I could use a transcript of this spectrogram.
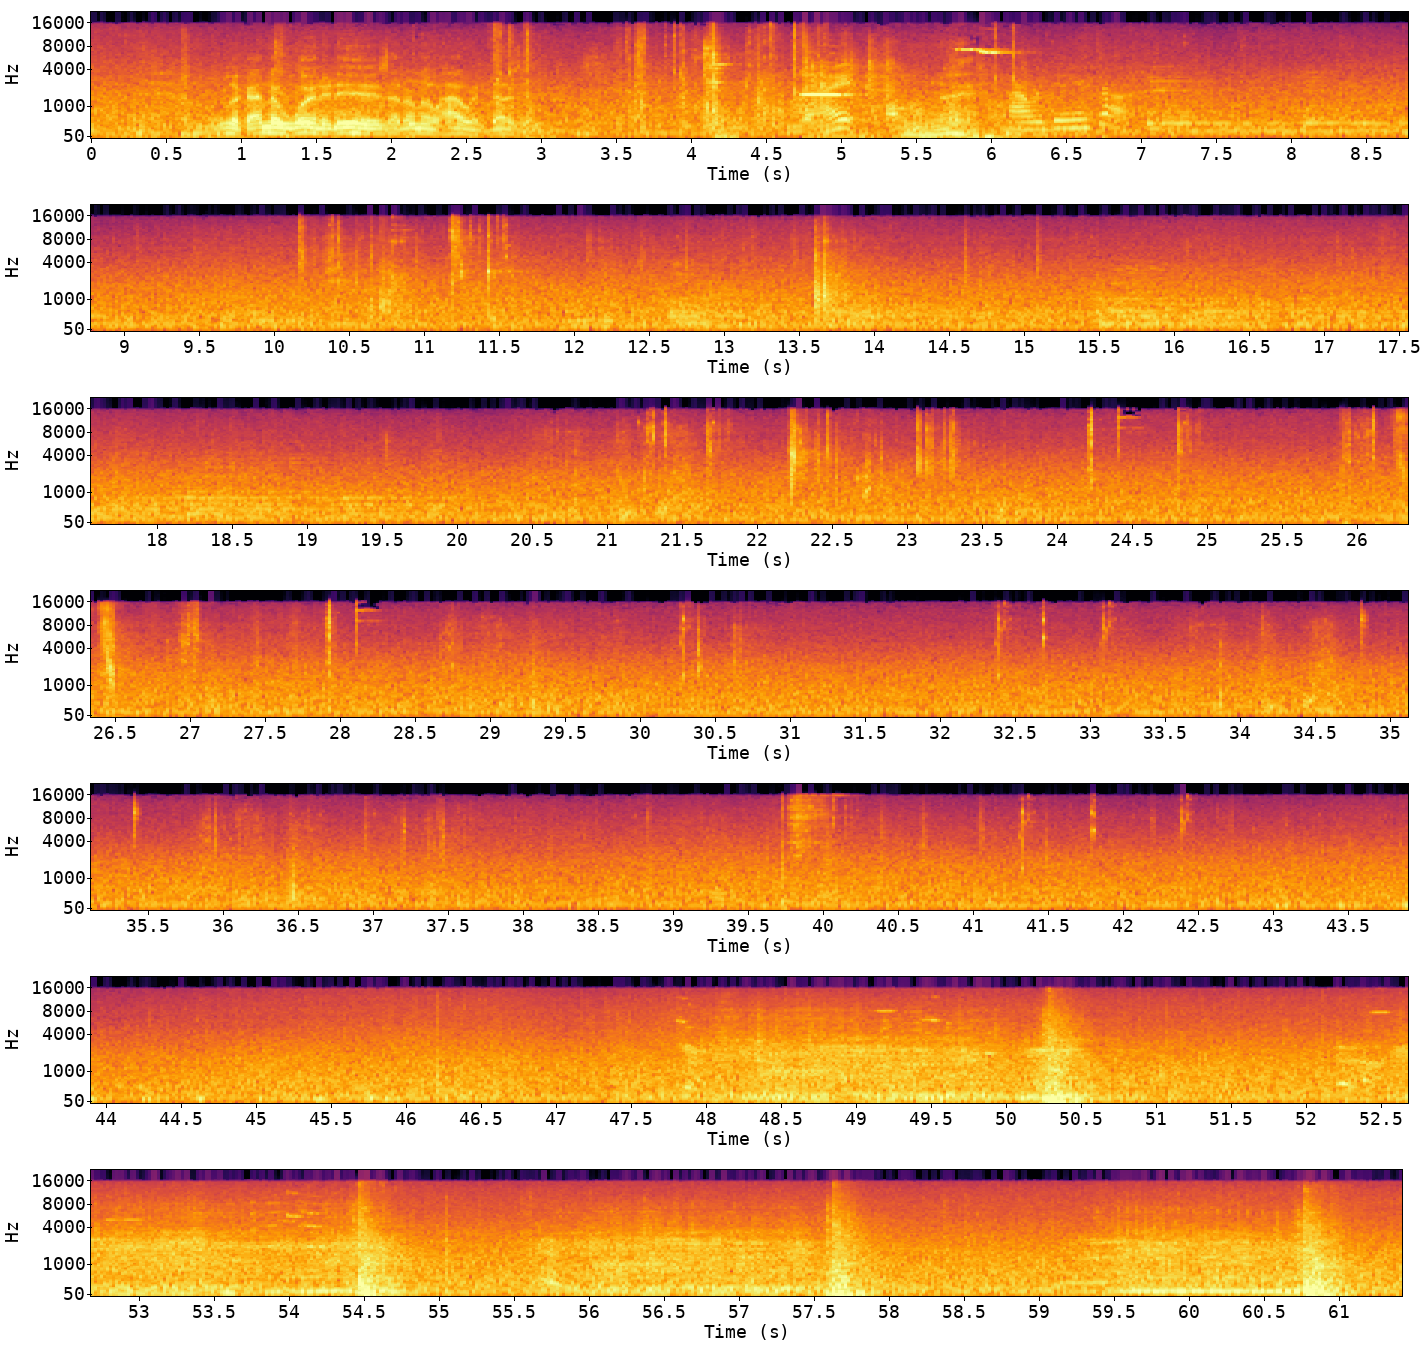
Look, I know what it is, I don't know how it does it. Alright, All right. how are we getting across?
